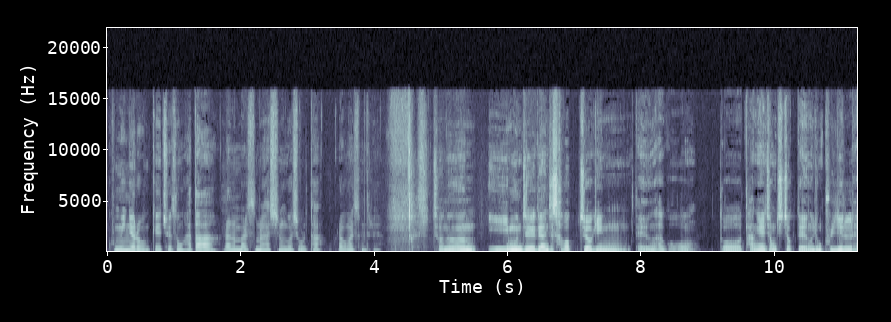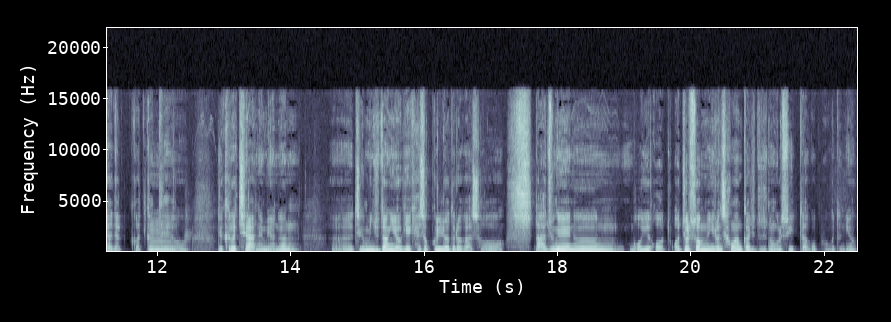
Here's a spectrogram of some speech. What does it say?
국민 여러분께 죄송하다라는 말씀을 하시는 것이 옳다 라고 말씀드려요. 저는 이 문제에 대한 이제 사법적인 대응하고 또 당의 정치적 대응을 좀 분리를 해야 될 것 같아요. 음. 이제 그렇지 않으면은 어, 지금 민주당이 여기에 계속 끌려 들어가서 나중에는 뭐 어, 어쩔 수 없는 이런 상황까지도 좀 올 수 있다고 보거든요.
